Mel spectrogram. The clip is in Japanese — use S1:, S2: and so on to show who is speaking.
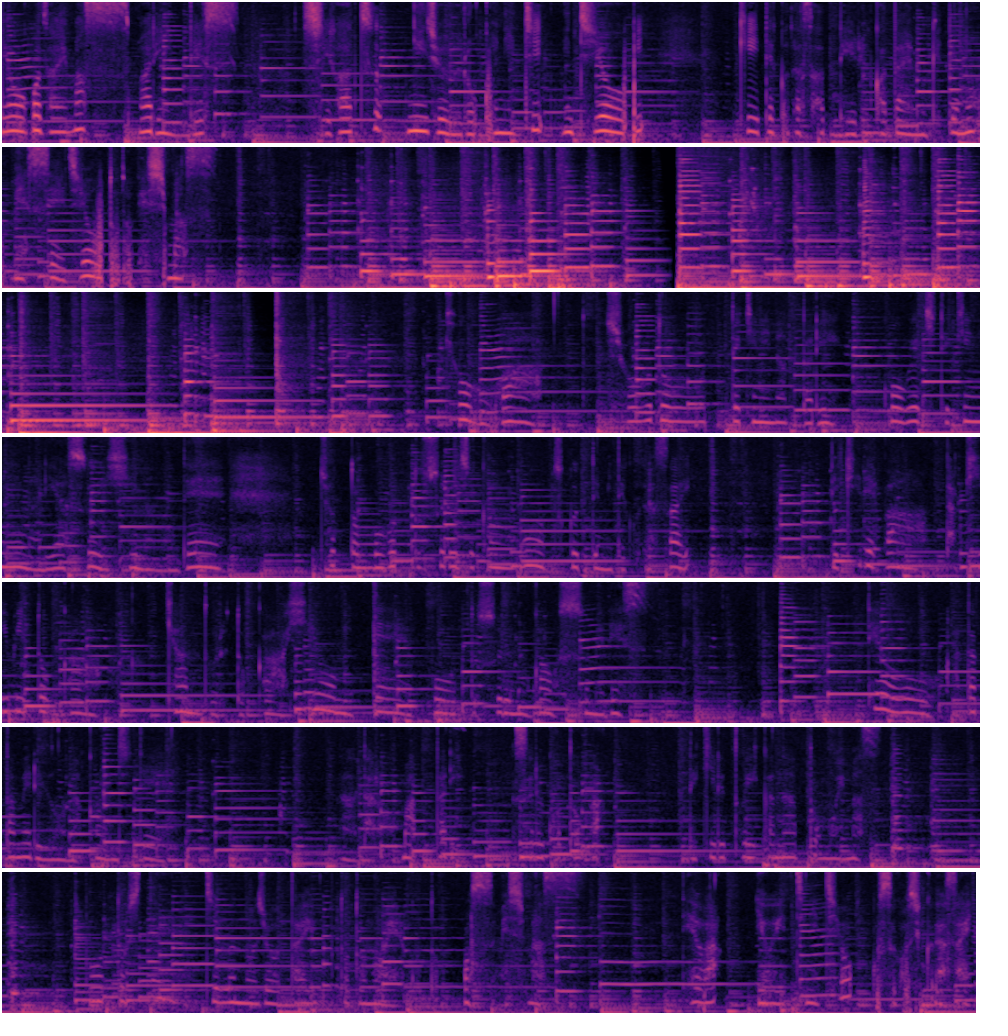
S1: ようございます。マリンです。4月26日日曜日。聞いてくださっている方へ向けてのメッセージをお届けします。今日は衝動的になったり攻撃的になりやすい日なのでちょっとぼーっとする時間を作ってみてください。できれば焚き火とかキャンドルとか火を見てぼーっとするのがおすすめです。手を温めるような感じでなんだろうまったりとして自分の状態を整えることをおすすめしますでは良い一日をお過ごしください。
